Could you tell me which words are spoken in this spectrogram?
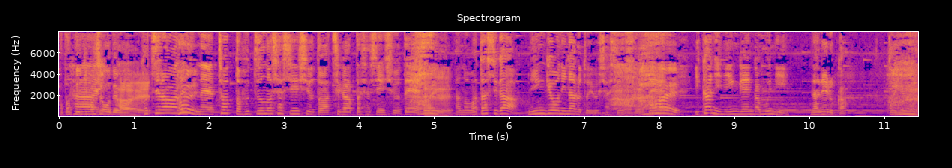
語っていきましょう、はいでは、はい。こちらはですね、ちょっと普通の写真集とは違った写真集で、はい。あの私が人形になるという写真集で、はい。い、かに人間が無になれるかという、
